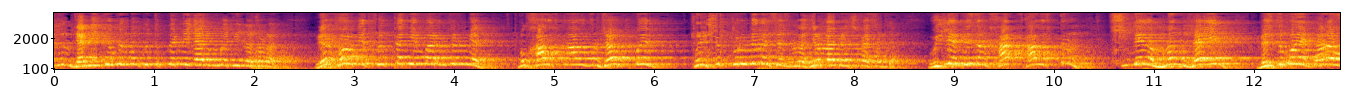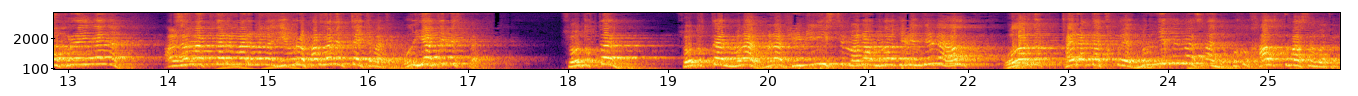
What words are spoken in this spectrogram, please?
өзін дәлелдеуге мүмкіндік бермейді әлі күнге дейін отырған верховный сотқа дейін барып жүрмін мен бұл халықтың аузын жауып қойып тыншып тұру деген сөз бұл жиырма бірінші ғасырда уже біздің халық халықтың ішіндегі мың жайын бізді қойып ана украинаны азаматтары барып ана европарламентте айтып жатыр бұл ұят емес пе сондықтан сондықтан мына мына феминистім анау мынау дегендерді алып оларды қайрандатып қояды бұл неге басқанды бүкіл халықты басып отыр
